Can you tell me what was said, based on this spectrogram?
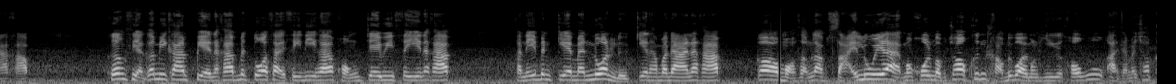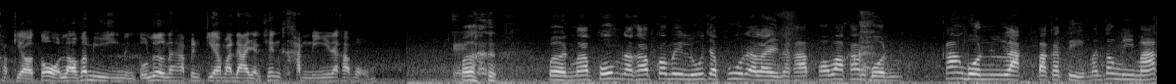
นะครับ เครื่องเสียงก็มีการเปลี่ยนนะครับ เป็นตัวใส่ CD ครับของ JVC นะครับ คันนี้เป็นเกียร์แมนนวลหรือเกียร์ธรรมดานะครับ ก็เหมาะสำหรับสายลุยแหละบางคนแบบชอบขึ้นเขาบ่อยๆบางทีเขาอาจจะไม่ชอบขับเกียร์ออโต้เราก็มีอีกหนึ่งตัวเลือกนะครับเป็นเกียร์ธรรมดาอย่างเช่นคันนี้นะครับผมเปิดเปิดมาปุ๊บนะครับก็ไม่รู้จะพูดอะไรนะครับ เพราะว่าข้างบนข้างบนหลักปกติมันต้องมีมาร์ก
